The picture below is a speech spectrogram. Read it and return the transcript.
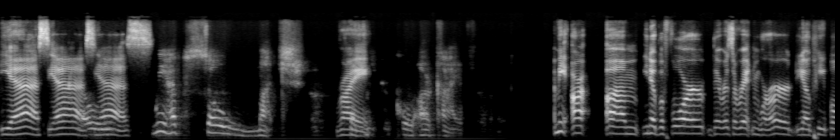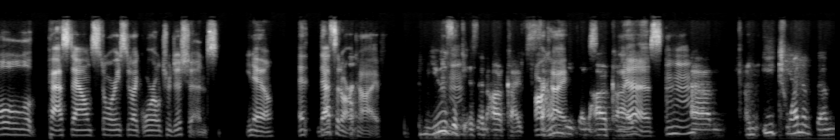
Yes, yes, so yes. We have so much right we call archive. I mean, our um you know before there was a written word you know people pass down stories through like oral traditions you know and that's, that's an archive. Music mm-hmm. is an archive. Archive. Is an archive. Yes. Mm-hmm. um, and each one of them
